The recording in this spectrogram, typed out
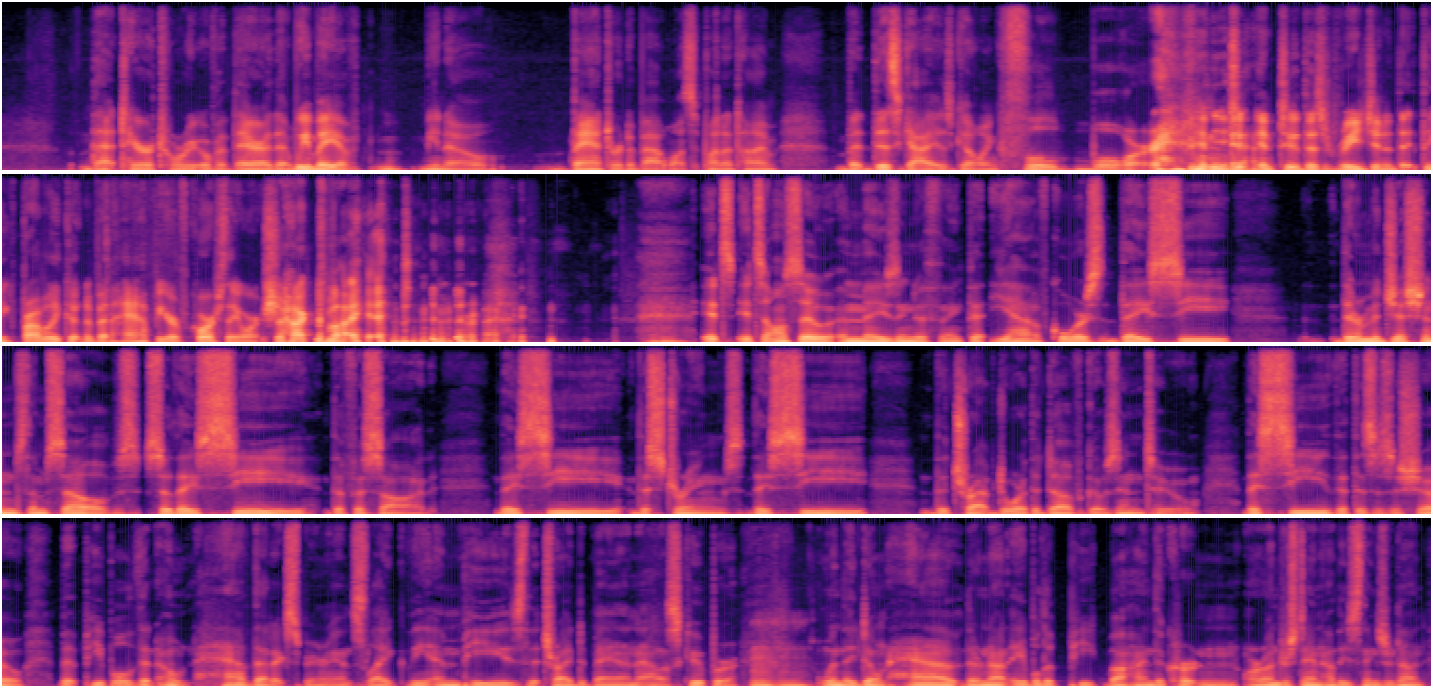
that territory over there that we mm. may have, you know, bantered about once upon a time. but this guy is going full bore into, Yeah. into this region, and they, they probably couldn't have been happier. Of course, they weren't shocked by it. It's it's also amazing to think that yeah, of course they see they're magicians themselves, so they see the facade, they see the strings, they see the trap door the dove goes into. They see that this is a show, but people that don't have that experience, like the MPs that tried to ban Alice Cooper, when they don't have, they're not able to peek behind the curtain or understand how these things are done.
